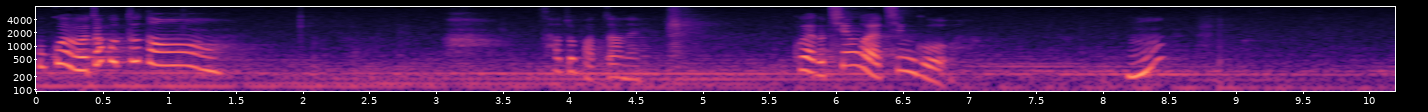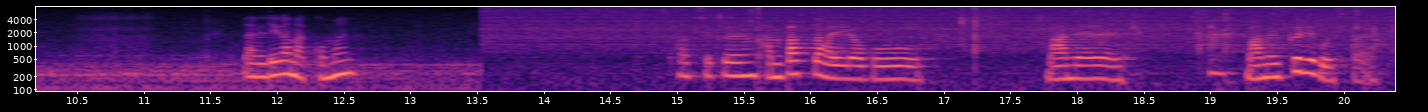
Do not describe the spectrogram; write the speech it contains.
코코야 왜 자꾸 뜯어? 사줘 봤자네. 코코야 이거 친구야 친구. 응? 난리가 났구만. 저 지금 감바스 하려고 마늘 마늘 끓이고 있어요.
